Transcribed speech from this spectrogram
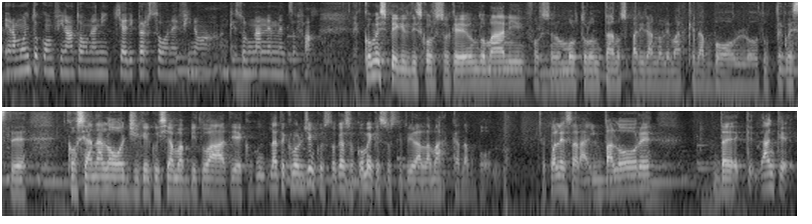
era molto confinato a una nicchia di persone fino a anche solo un anno e mezzo fa. E come spieghi il discorso che un domani, forse non molto lontano, spariranno le marche da bollo, tutte queste cose analogiche a cui siamo abituati? Ecco, la tecnologia in questo caso com'è che sostituirà la marca da bollo? Cioè quale sarà il valore da, anche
